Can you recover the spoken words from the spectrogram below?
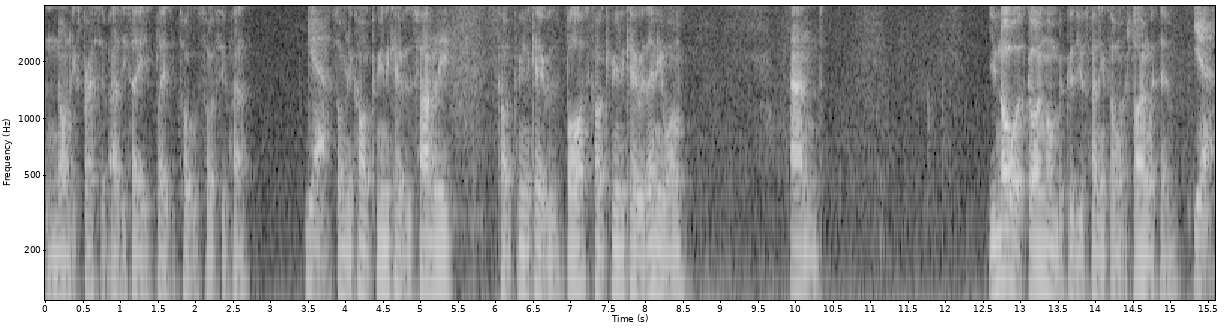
non-expressive. As you say, he plays a total sociopath. yeah, Someone who can't communicate with his family, can't communicate with his boss, can't communicate with anyone, and you know what's going on because you're spending so much time with him, yeah.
